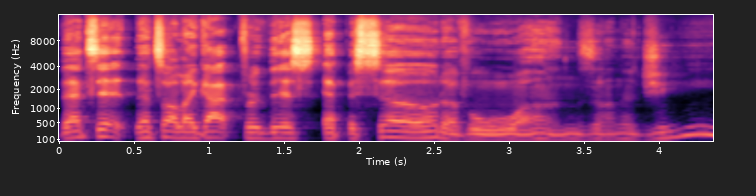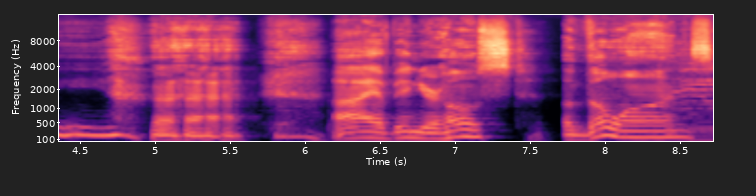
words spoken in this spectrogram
That's it. That's all I got for this episode of Wanzology. I have been your host, The Wanz.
